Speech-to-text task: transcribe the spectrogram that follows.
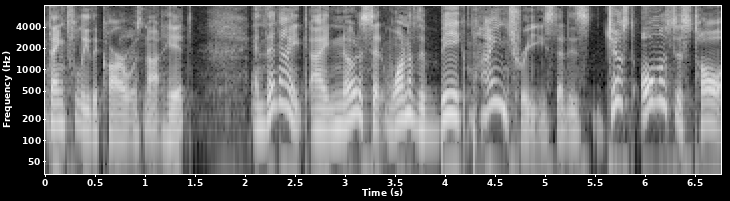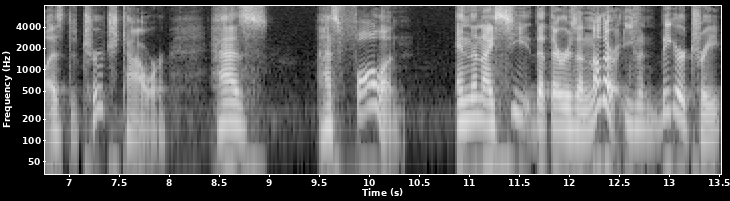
Thankfully, the car was not hit. And then I, I noticed that one of the big pine trees that is just almost as tall as the church tower has has fallen. And then I see that there is another even bigger tree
